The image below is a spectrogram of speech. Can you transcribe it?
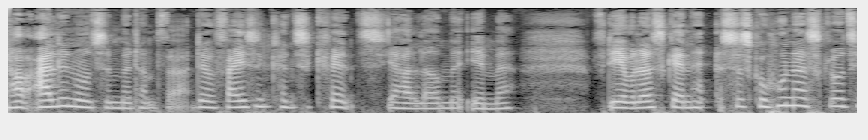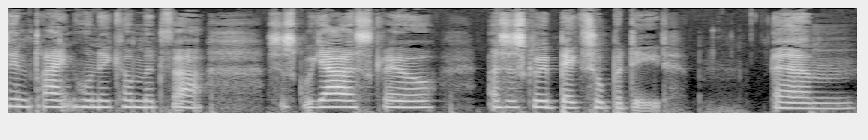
Jeg har aldrig nogensinde mødt ham før. Det var faktisk en konsekvens, jeg har lavet med Emma. Fordi jeg ville også gerne, så skulle hun have skrevet til en dreng, hun ikke har mødt før. Så skulle jeg også skrive, og så skulle vi begge to på date. Um,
